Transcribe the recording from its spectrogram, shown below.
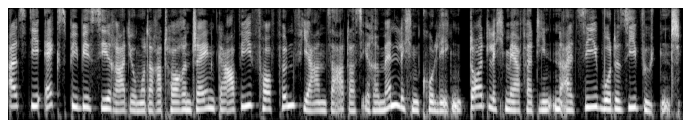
Als die Ex-BBC-Radiomoderatorin Jane Garvey vor fünf Jahren sah, dass ihre männlichen Kollegen deutlich mehr verdienten als sie, wurde sie wütend.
